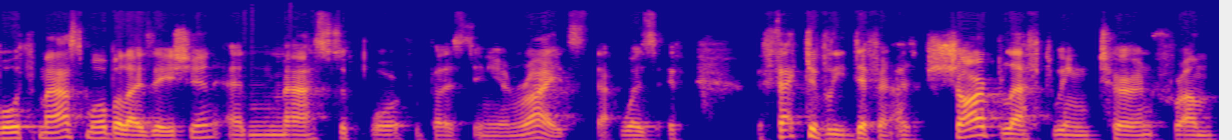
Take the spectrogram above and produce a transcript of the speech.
both mass mobilization and mass support for Palestinian rights. That was effectively different, a sharp left-wing turn from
